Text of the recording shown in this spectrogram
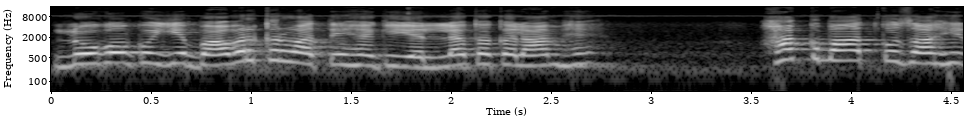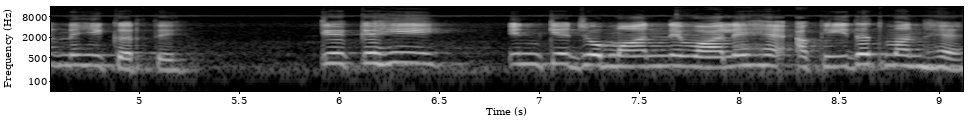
لوگوں کو یہ باور کرواتے ہیں کہ یہ اللہ کا کلام ہے۔ حق بات کو ظاہر نہیں کرتے کہ کہیں ان کے جو ماننے والے ہیں، عقیدت مند ہیں،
